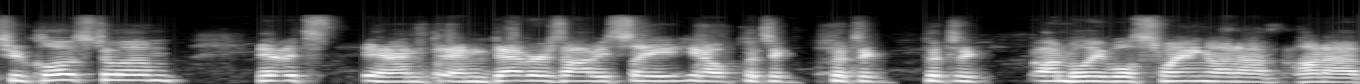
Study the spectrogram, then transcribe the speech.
too close to him. It's and and Devers obviously you know puts a puts a puts a unbelievable swing on a on a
